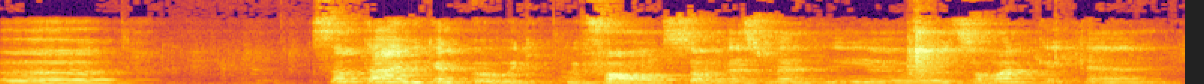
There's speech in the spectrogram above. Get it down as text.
Uh, sometimes we can uh, we, we found some instrument uh, someone can, can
